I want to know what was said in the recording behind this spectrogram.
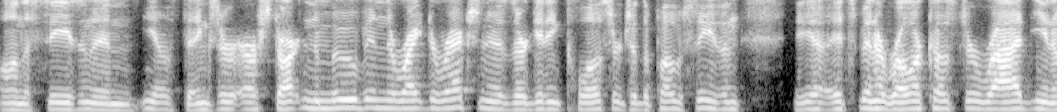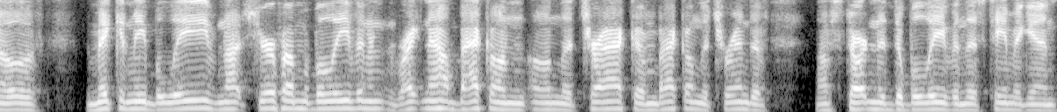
on the season and you know things are, are starting to move in the right direction as they're getting closer to the postseason yeah it's been a roller coaster ride you know of, making me believe. Not sure if I'm believing right now. I'm back on on the track. I'm back on the trend of I'm starting to, to believe in this team again.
